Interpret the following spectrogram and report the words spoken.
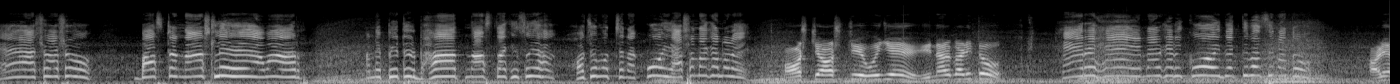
হ্যাঁ আসো আসো। বাসটা না আসলে আমার মানে পেটের ভাত নাস্তা কিছুই হজম হচ্ছে না। কই আসে না কেন রে? আসছে আসছে। ওই যে এনার গাড়ি তো। হ্যাঁ রে হ্যাঁ এনার গাড়ি কই? দেখতে পাচ্ছি না তো। আরে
